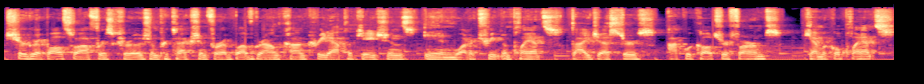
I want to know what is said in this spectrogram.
SureGrip also offers corrosion protection for above ground concrete applications in water treatment plants, digesters, aquaculture farms, chemical plants,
